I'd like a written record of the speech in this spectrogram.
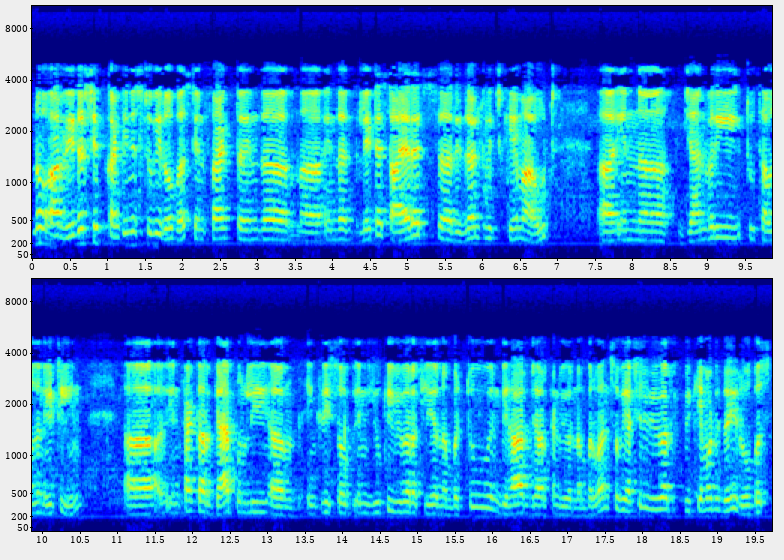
No, our readership continues to be robust. In fact, in the uh, in the latest IRS uh, result which came out uh, in uh, January 2018, uh, in fact, our gap only um, increased. So in UP we were a clear number two, in Bihar, Jharkhand we were number one. So we actually we were we came out with very robust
